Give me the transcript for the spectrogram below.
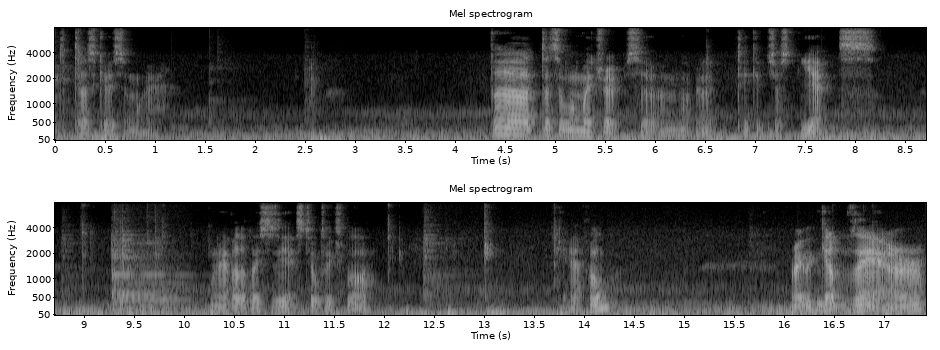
It does go somewhere. But that's a one-way trip, so I'm not going to take it just yet. When I have other places yet still to explore. Careful. Right, we can get up there.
